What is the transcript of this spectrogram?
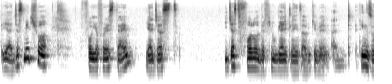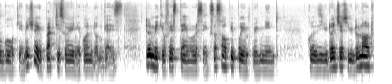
yeah, just make sure for your first time, yeah, just you just follow the few guidelines I've given and things will go okay. Make sure you practice wearing a condom, guys. Don't make your first time raw sex. That's how people impregnate. Because you don't just you don't know how to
